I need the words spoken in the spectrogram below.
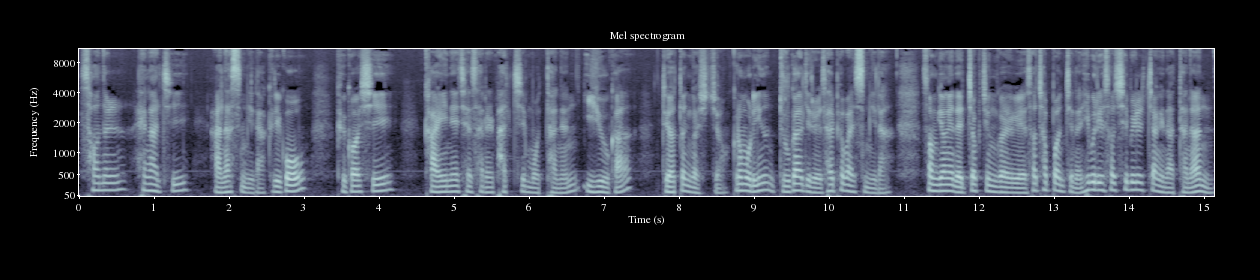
선을 행하지 않았습니다. 그리고 그것이 가인의 제사를 받지 못하는 이유가 되었던 것이죠. 그럼 우리는 두 가지를 살펴봤습니다. 성경의 내적 증거에 의해서 첫 번째는 히브리서 11장에 나타난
